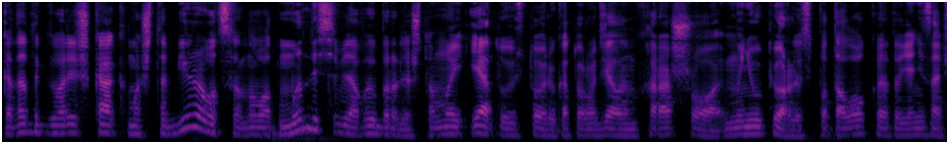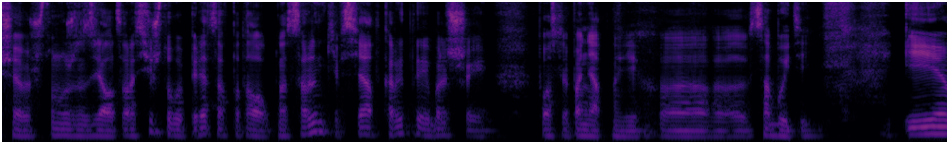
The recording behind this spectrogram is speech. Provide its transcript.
когда ты говоришь, как масштабироваться, ну вот мы для себя выбрали, что мы эту историю, которую делаем хорошо, мы не уперлись в потолок, это я не знаю вообще, что нужно сделать в России, чтобы упереться в потолок. У нас рынки все открытые и большие после понятных их э, событий. И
